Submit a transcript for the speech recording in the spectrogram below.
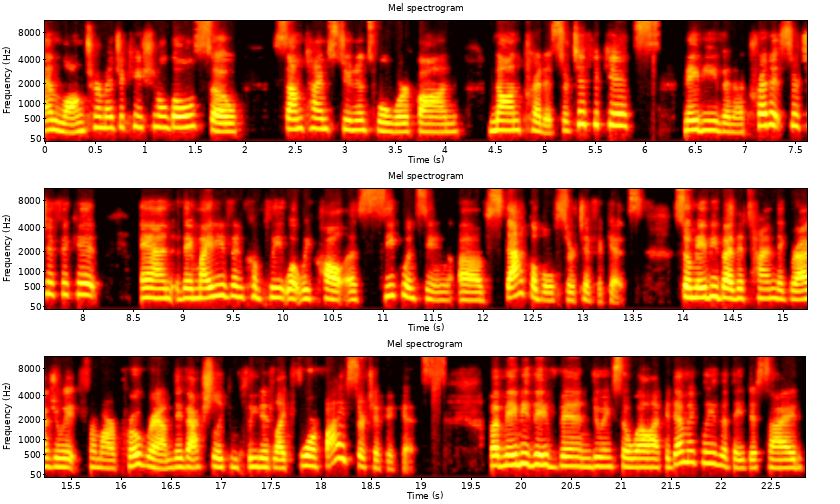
and long-term educational goals. So sometimes students will work on non-credit certificates, maybe even a credit certificate, and they might even complete what we call a sequencing of stackable certificates. So maybe by the time they graduate from our program, they've actually completed like four or five certificates. But maybe they've been doing so well academically that they decide,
